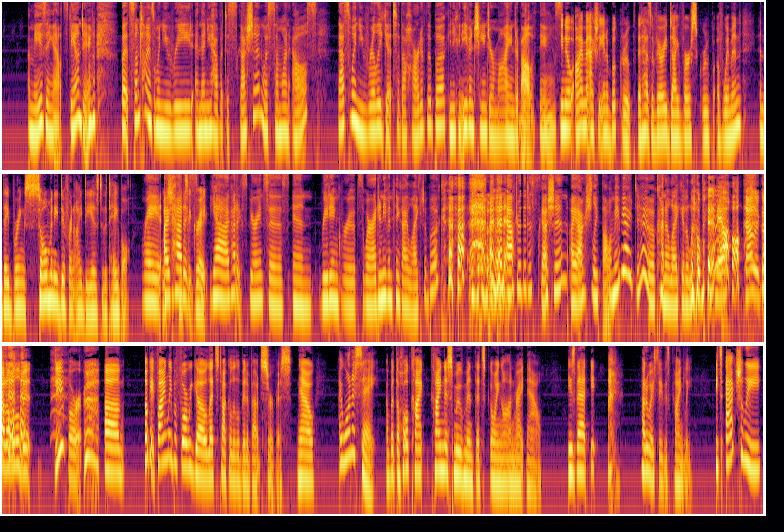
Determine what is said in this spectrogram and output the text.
amazing and outstanding. But sometimes when you read and then you have a discussion with someone else, that's when you really get to the heart of the book and you can even change your mind about things. You know, I'm actually in a book group that has a very diverse group of women, and they bring so many different ideas to the table. Right. I've had makes it great. Yeah, I've had experiences in reading groups where I didn't even think I liked a book. and then after the discussion, I actually thought, well, maybe I do kind of like it a little bit now. now that it got a little bit deeper. Um, okay, finally, before we go, let's talk a little bit about service. Now, I want to say about the whole ki- kindness movement that's going on right now is that it, how do I say this kindly? It's actually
